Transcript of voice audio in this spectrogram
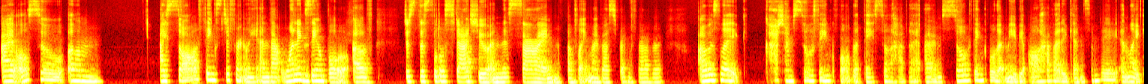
I also um, I saw things differently. And that one example of just this little statue and this sign of like my best friend forever, I was like, gosh, I'm so thankful that they still have that. I'm so thankful that maybe I'll have that again someday. And like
